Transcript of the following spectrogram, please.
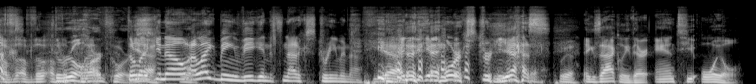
Of, of the, of The real plant. hardcore. They're Yeah. like, you know, I like being vegan. It's not extreme enough. Yeah. I need to get more extreme. Yes, exactly. They're anti-oil,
